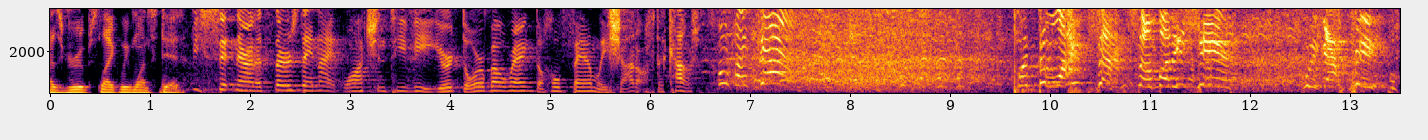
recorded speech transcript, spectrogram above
as groups like we once did. Be sitting there on a Thursday night watching TV. Your doorbell rang, the whole family shot off the couch. Oh my God! Put the lights on, somebody's here. We got people.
